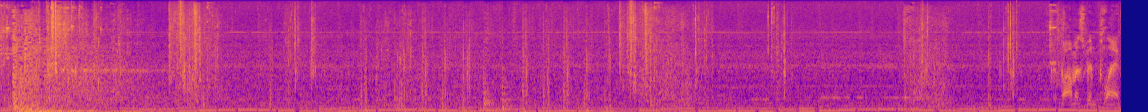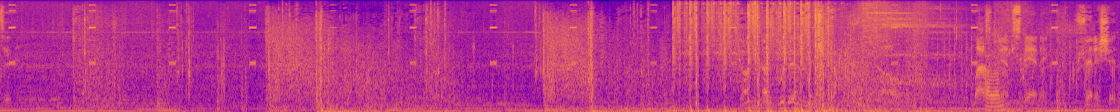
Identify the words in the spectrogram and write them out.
Bomb has been planted. Finish it.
